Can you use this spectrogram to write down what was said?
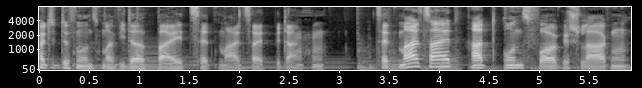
Heute dürfen wir uns mal wieder bei Z Mahlzeit bedanken. Z Mahlzeit hat uns vorgeschlagen,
